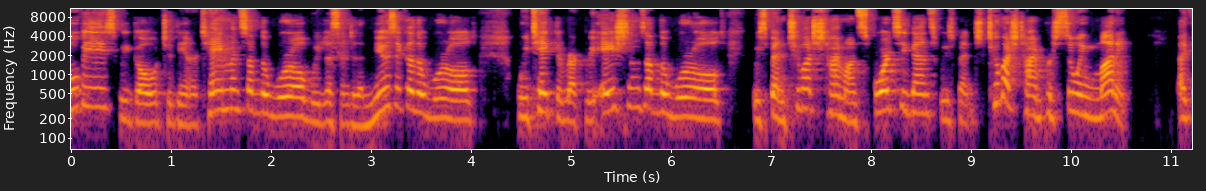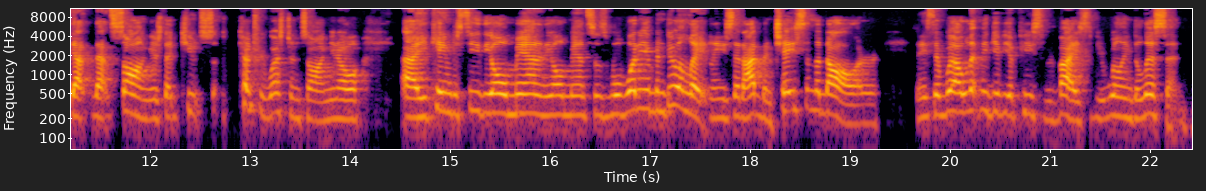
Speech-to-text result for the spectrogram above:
movies, we go to the entertainments of the world, we listen to the music of the world, we take the recreations of the world. We spend too much time on sports events. We spend too much time pursuing money, like that that song. There's that cute country western song, you know. Uh, he came to see the old man, and the old man says, "Well, what have you been doing lately?" And he said, "I've been chasing the dollar." And he said, Well, let me give you a piece of advice if you're willing to listen.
